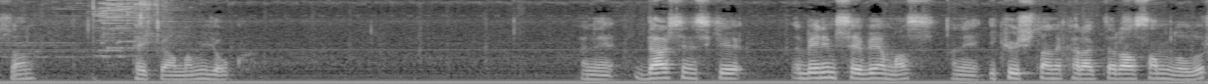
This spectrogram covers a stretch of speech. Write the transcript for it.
yüzden pek bir anlamı yok. Hani derseniz ki benim seviyem az. Hani 2-3 tane karakter alsam da olur.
